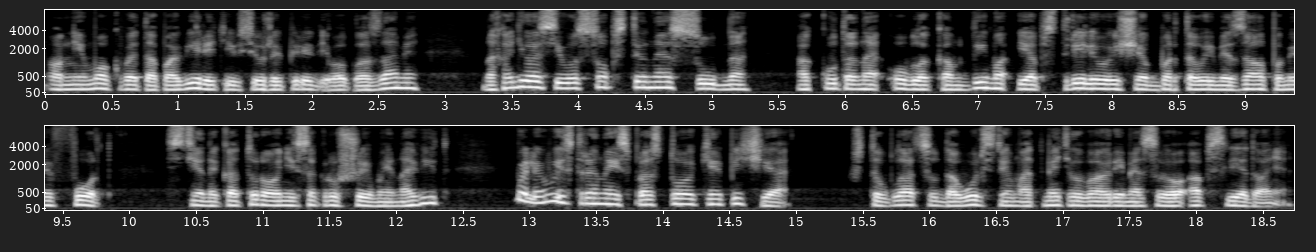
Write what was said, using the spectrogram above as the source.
Он не мог в это поверить, и все же перед его глазами находилось его собственное судно, окутанное облаком дыма и обстреливающее бортовыми залпами форт, стены которого, несокрушимые на вид, были выстроены из простого кирпича, что Блад с удовольствием отметил во время своего обследования.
